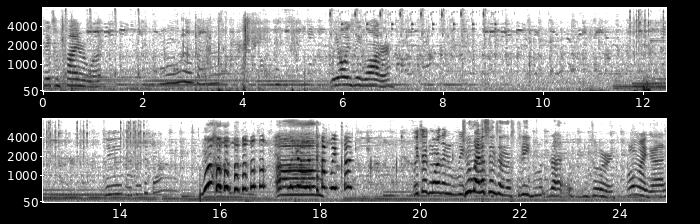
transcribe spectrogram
Take some firewood. We always need water. Look at all the Um, stuff we took. We took more than we. Two medicines and the three jewelry. Oh my god.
